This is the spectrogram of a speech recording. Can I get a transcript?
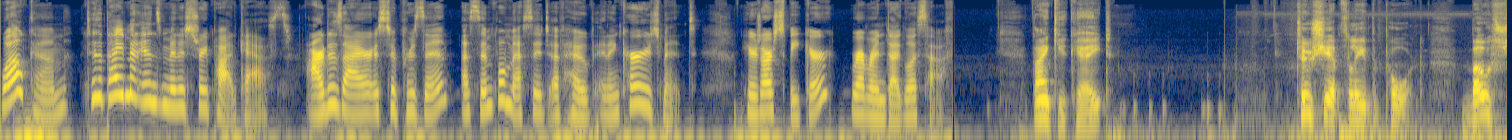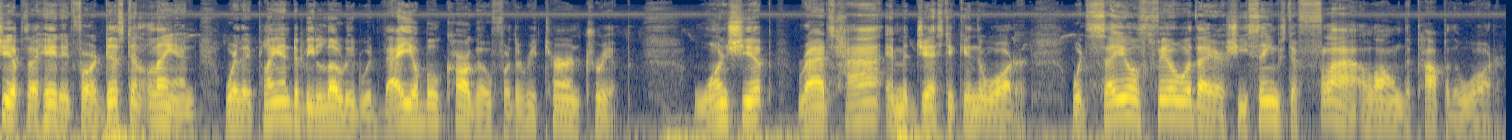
Welcome to the Pavement Ends Ministry podcast. Our desire is to present a simple message of hope and encouragement. Here's our speaker, Reverend Douglas Huff. Thank you, Kate. Two ships leave the port. Both ships are headed for a distant land where they plan to be loaded with valuable cargo for the return trip. One ship rides high and majestic in the water. With sails filled with air, she seems to fly along the top of the water.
